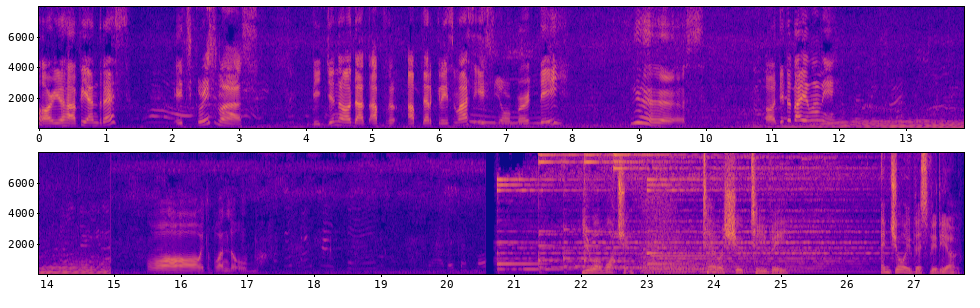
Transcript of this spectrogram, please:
Oh, are you happy, Andres? It's Christmas. Did you know that after, after Christmas is your birthday? Yes. Oh, dito tayo, mami. Wow, ito po ang loob. You are watching Terra Shoot TV. Enjoy this video.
